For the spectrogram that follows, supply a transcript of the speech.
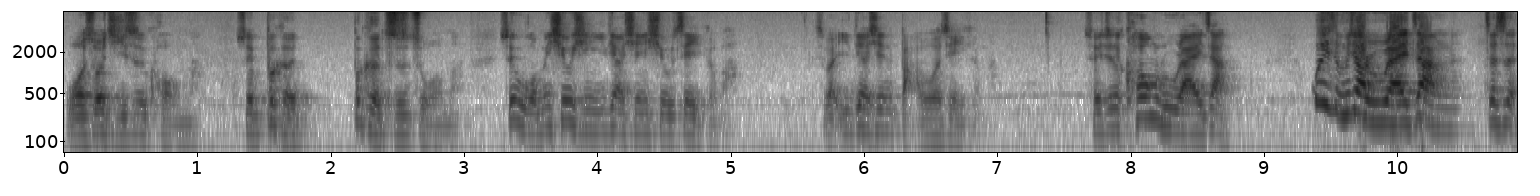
我说即是空嘛，所以不可不可执着嘛，所以我们修行一定要先修这个吧，是吧？一定要先把握这个嘛，所以就是空如来藏。为什么叫如来藏呢？这是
